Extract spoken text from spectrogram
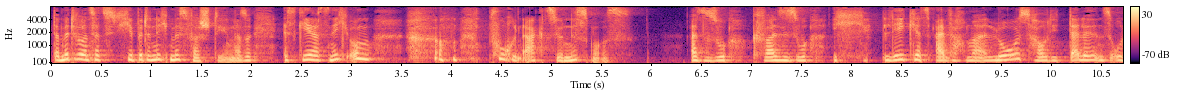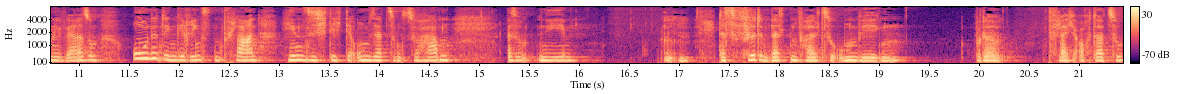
damit wir uns jetzt hier bitte nicht missverstehen, also es geht jetzt nicht um, um puren Aktionismus. Also so quasi so, ich leg jetzt einfach mal los, hau die Delle ins Universum, ohne den geringsten Plan hinsichtlich der Umsetzung zu haben. Also nee, das führt im besten Fall zu Umwegen oder vielleicht auch dazu,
